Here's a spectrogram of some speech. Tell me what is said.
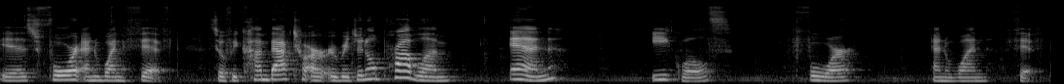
is 4 and 1 fifth. So if we come back to our original problem, n equals 4 and 1 fifth.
